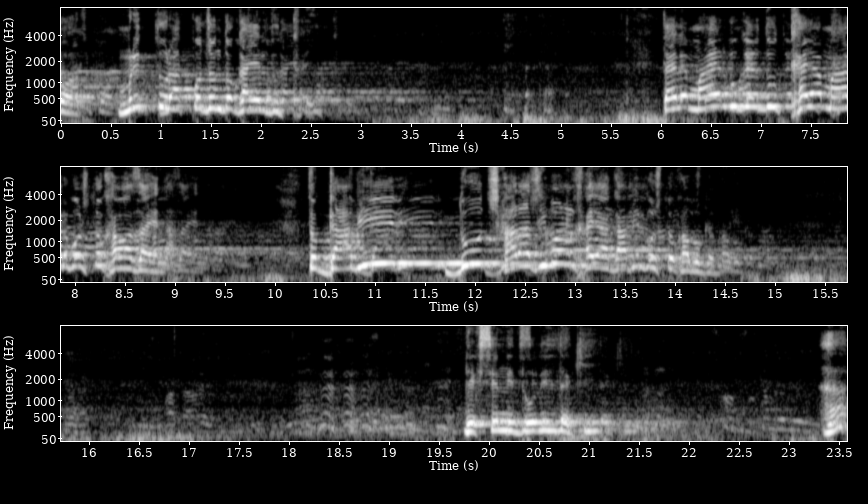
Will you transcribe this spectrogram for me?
পর মৃত্যুর আগ পর্যন্ত গায়ের দুধ খাই। তাইলে মায়ের বুকের দুধ খাইয়া মার গোস্ত খাওয়া যায় না। তো গাভীর দুধ সারা জীবন খাইয়া গাভীর গোস্ত খাব কেন দেখছেন নি দলিলটা কি হ্যাঁ?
